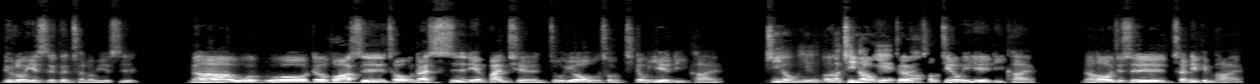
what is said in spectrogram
流动夜市跟传统夜市。那我我的话是从在四年半前左右，我从金融业离开，金融业呃金融业对，从金融业离开，然后就是成立品牌，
